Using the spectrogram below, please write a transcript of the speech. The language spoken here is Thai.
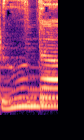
るんだ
